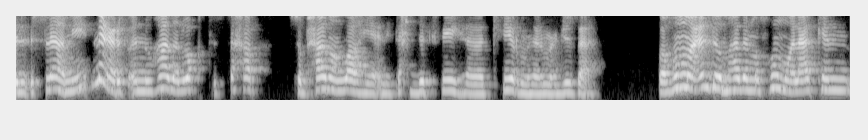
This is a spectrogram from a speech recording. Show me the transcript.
الإسلامي نعرف أنه هذا الوقت السحر سبحان الله يعني تحدث فيه كثير من المعجزات. فهم عندهم هذا المفهوم ولكن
